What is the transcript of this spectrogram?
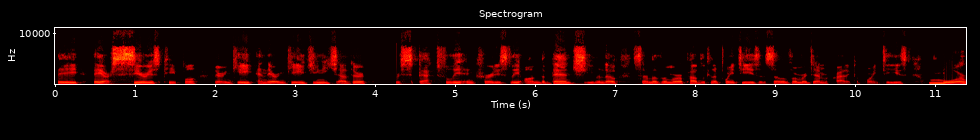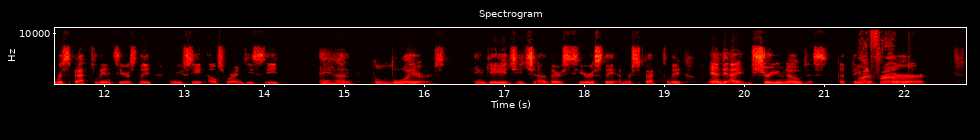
They, they are serious people. They're engaged, and they're engaging each other respectfully and courteously on the bench, even though some of them are Republican appointees and some of them are Democratic appointees, more respectfully and seriously than you see elsewhere in D.C. And the lawyers engage each other seriously and respectfully. And I'm sure you notice that they My refer, friend.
